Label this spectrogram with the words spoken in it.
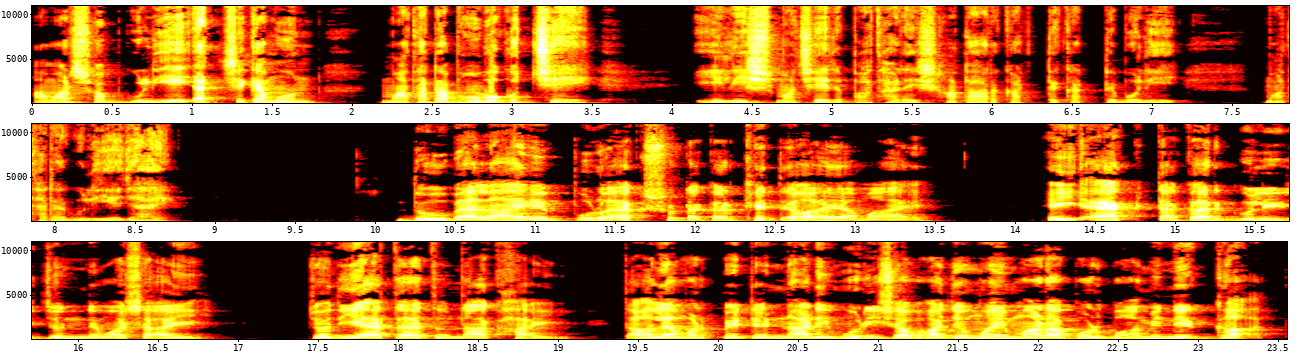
আমার সব গুলিয়ে যাচ্ছে কেমন? মাথাটা ভোঁবো করছে। ইলিশ মাছের পাথারে সাঁতার কাটতে কাটতে বলি, মাথাটা গুলিয়ে যায়। দুবেলায় পুরো একশো টাকার খেতে হয় আমায়। এই এক টাকার গুলির জন্যে মশাই, যদি এত এত না খাই, তাহলে আমার পেটের নাড়ি ভুড়ি সব হজম হয়ে মারা পড়ব আমি নির্ঘাত।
